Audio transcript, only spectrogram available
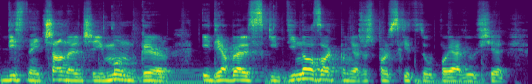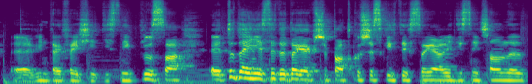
Disney Channel, czyli Moon Girl i Diabelski Dinozaur, ponieważ już polski tytuł pojawił się w interfejsie Disney Plusa. Tutaj niestety, tak jak w przypadku wszystkich tych seriali Disney Channel,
